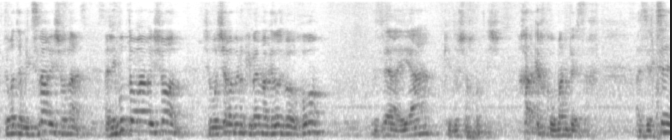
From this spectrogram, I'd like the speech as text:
זאת אומרת, המצווה הראשונה, הלימוד תורה הראשון שמשה רבנו קיבל מהקדוש ברוך הוא, זה היה קידוש החודש. אחר כך קורבן פסח. אז יוצא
